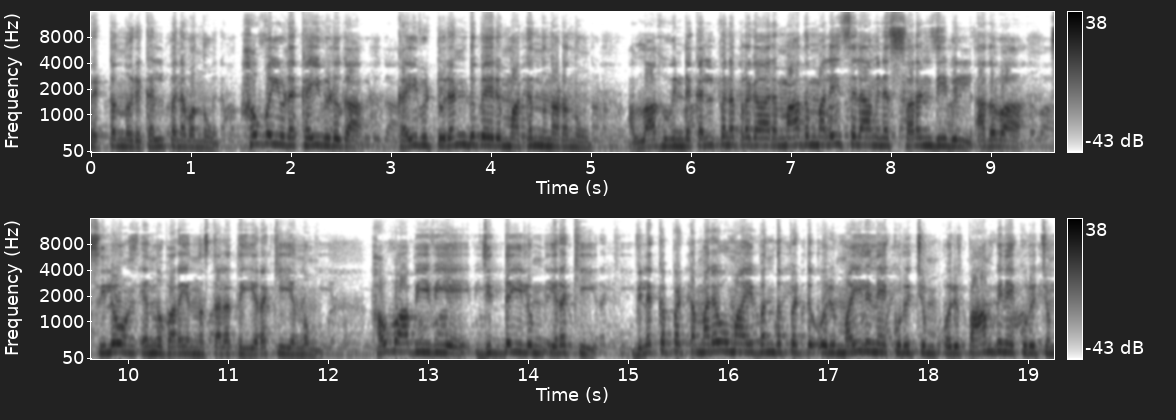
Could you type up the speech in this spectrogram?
പെട്ടെന്നൊരു കൽപ്പന വന്നു. ഹൗവയുടെ കൈവിടുക. കൈവിട്ടു രണ്ടുപേരും അകന്നു നടന്നു. അള്ളാഹുവിന്റെ കൽപ്പന പ്രകാരം ആദം അലൈസലാമിനെ സറൻ ദ്വീപിൽ അഥവാ സിലോൺ എന്ന് പറയുന്ന സ്ഥലത്ത് ഇറക്കിയെന്നും ഹവ്വ ബീവിയെ ജിദ്ദയിലും ഇറക്കി. വിലക്കപ്പെട്ട മരവുമായി ബന്ധപ്പെട്ട് ഒരു മയിലിനെ കുറിച്ചും ഒരു പാമ്പിനെ കുറിച്ചും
